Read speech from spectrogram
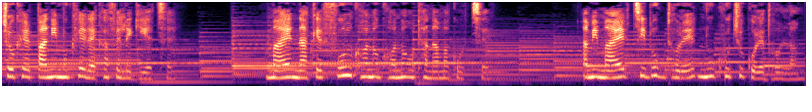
চোখের পানি মুখে রেখা ফেলে গিয়েছে। মায়ের নাকের ফুল ঘন ঘন ওঠানামা করছে। আমি মায়ের চিবুক ধরে মুখ উঁচু করে ধরলাম।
